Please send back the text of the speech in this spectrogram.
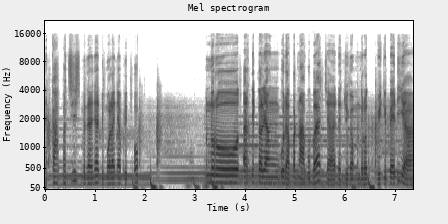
Dan kapan sih sebenarnya dimulainya Britpop? Menurut artikel yang udah pernah aku baca dan juga menurut Wikipedia,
